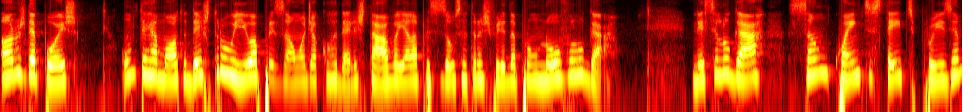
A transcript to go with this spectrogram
Anos depois, um terremoto destruiu a prisão onde a Cordélia estava e ela precisou ser transferida para um novo lugar. Nesse lugar, San Quentin State Prison,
